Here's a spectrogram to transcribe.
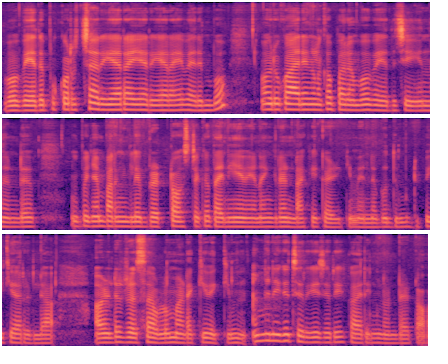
അപ്പോൾ വേദ ഇപ്പോൾ കുറച്ച് അറിയാറായി അറിയാറായി വരുമ്പോൾ ഓരോ കാര്യങ്ങളൊക്കെ പറയുമ്പോൾ വേദ ചെയ്യുന്നുണ്ട്. ഇപ്പോൾ ഞാൻ പറഞ്ഞില്ലേ ബ്രെഡ് ടോസ്റ്റൊക്കെ തനിയെ വേണമെങ്കിൽ ഉണ്ടാക്കി കഴിക്കും. എന്നെ ബുദ്ധിമുട്ടിപ്പിക്കാറില്ല. അവളുടെ ഡ്രസ്സ് അവൾ മടക്കി വെക്കും. അങ്ങനെയൊക്കെ ചെറിയ ചെറിയ കാര്യങ്ങളുണ്ട് കേട്ടോ.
